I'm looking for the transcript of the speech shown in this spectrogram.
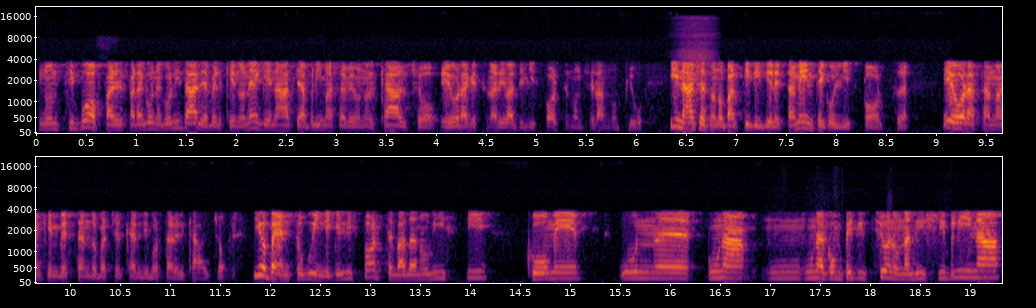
non si può fare il paragone con l'Italia perché non è che in Asia prima c'avevano il calcio e ora che sono arrivati gli sport non ce l'hanno più. In Asia sono partiti direttamente con gli sport e ora stanno anche investendo per cercare di portare il calcio. Io penso quindi che gli sport vadano visti come un, eh, una, una competizione, una disciplina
